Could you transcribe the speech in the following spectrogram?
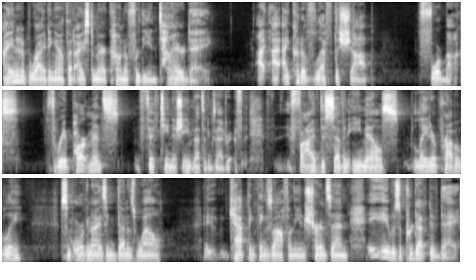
I ended up riding out that iced americano for the entire day. I, I, I could have left the shop four bucks. Three apartments 15ish e- that's an exaggeration five to seven emails later probably. Some organizing done as well capping things off on the insurance end. It was a productive day.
